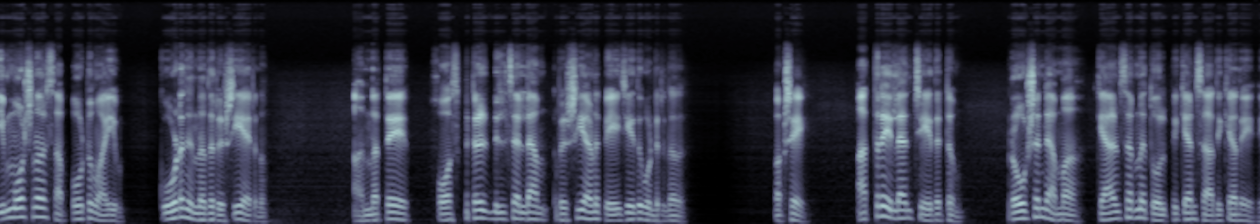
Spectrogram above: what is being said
ഇമോഷണൽ സപ്പോർട്ടുമായും കൂടെ നിന്നത് ഋഷിയായിരുന്നു. അന്നത്തെ ഹോസ്പിറ്റൽ ബിൽസ് എല്ലാം ഋഷിയാണ് പേ ചെയ്തുകൊണ്ടിരുന്നത്. പക്ഷേ അത്രയെല്ലാം ചെയ്തിട്ടും റോഷന്റെ അമ്മ ക്യാൻസറിനെ തോൽപ്പിക്കാൻ സാധിക്കാതെ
